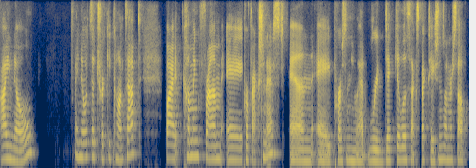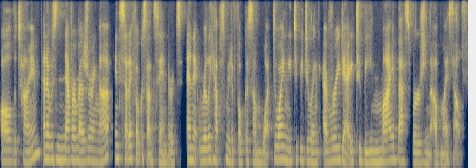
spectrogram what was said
I know I know it's a tricky concept but coming from a perfectionist and a person who had ridiculous expectations on herself all the time, and I was never measuring up, instead I focused on standards. And it really helps me to focus on what do I need to be doing every day to be my best version of myself.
